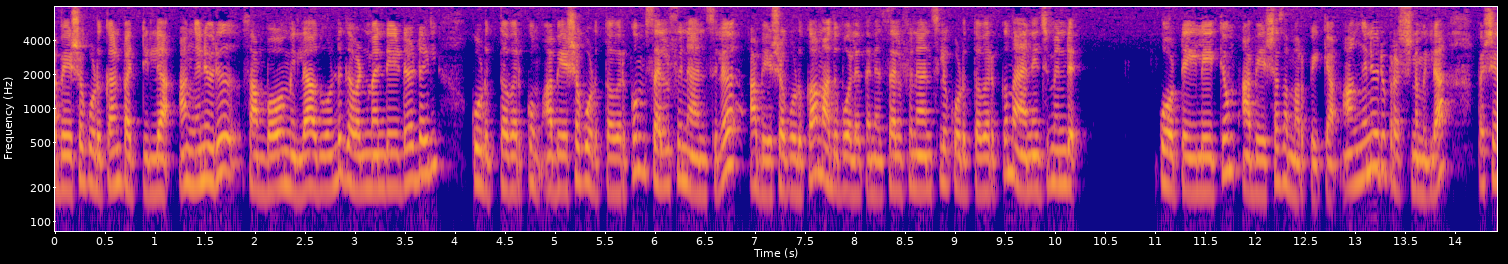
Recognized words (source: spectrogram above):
അപേക്ഷ കൊടുക്കാൻ പറ്റില്ല. അങ്ങനെ ഒരു സംഭവമില്ല. അതുകൊണ്ട് ഗവൺമെന്റ് എയ്ഡഡിൽ കൊടുത്തവർക്കും അപേക്ഷ കൊടുത്തവർക്കും സെൽഫ് ഫിനാൻസിൽ അപേക്ഷ കൊടുക്കാം. അതുപോലെ തന്നെ സെൽഫ് ഫിനാൻസിൽ കൊടുത്തവർക്ക് മാനേജ്മെന്റ് കോട്ടയിലേക്കും അപേക്ഷ സമർപ്പിക്കാം. അങ്ങനെ ഒരു പ്രശ്നമില്ല. പക്ഷെ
